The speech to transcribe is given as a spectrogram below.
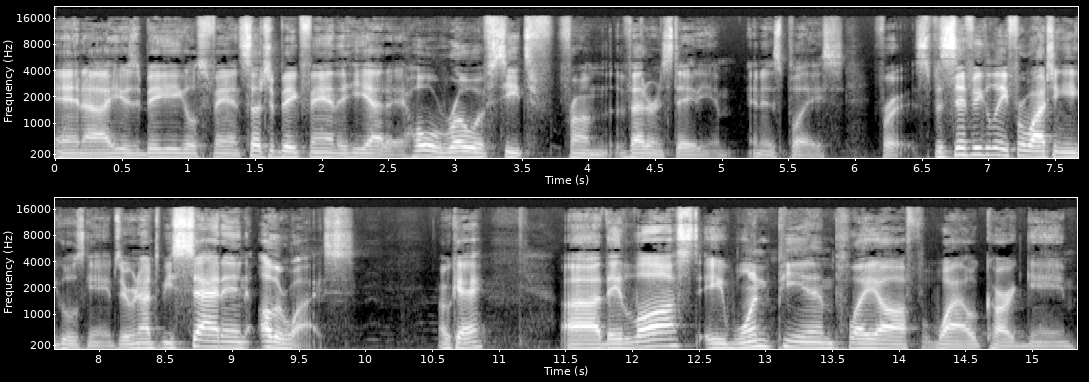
and uh, he was a big Eagles fan. Such a big fan that he had a whole row of seats from Veteran Stadium in his place for specifically for watching Eagles games. They were not to be sat in otherwise. Okay. Uh, they lost a 1 p.m. playoff wild card game.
